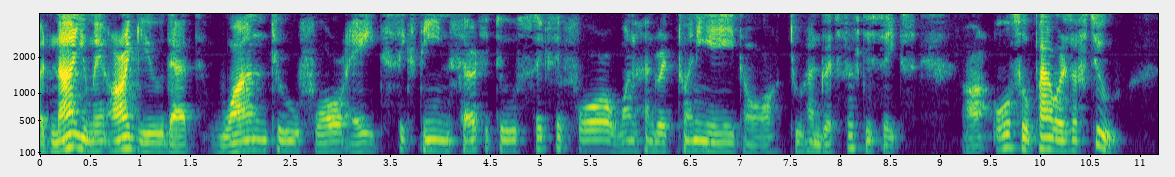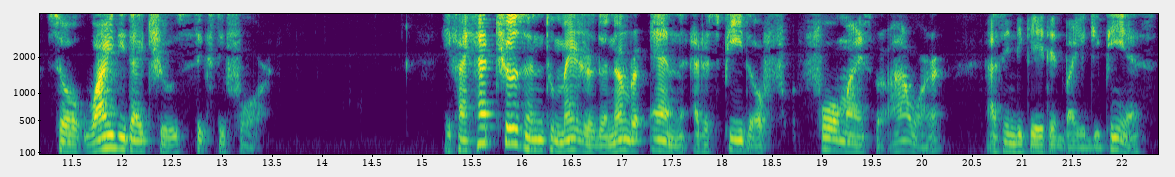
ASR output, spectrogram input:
But now you may argue that 1, 2, 4, 8, 16, 32, 64, 128, or 256 are also powers of 2. So why did I choose 64? If I had chosen to measure the number n at a speed of 4 miles per hour, as indicated by a GPS,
